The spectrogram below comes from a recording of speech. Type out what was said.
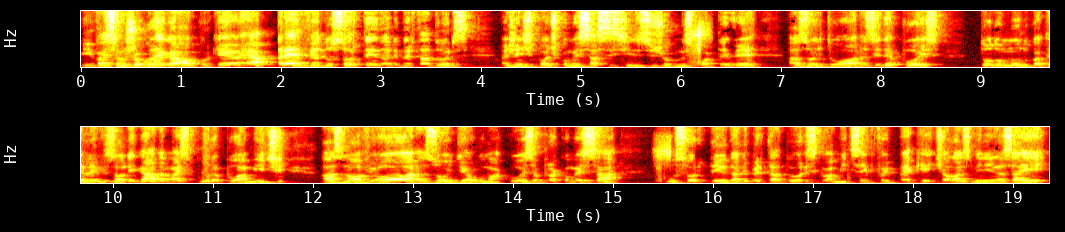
E vai ser um jogo legal, porque é a prévia do sorteio da Libertadores. A gente pode começar assistindo esse jogo no Sport TV às 8 horas e depois todo mundo com a televisão ligada, mais pura para o Amit às 9 horas, 8 e alguma coisa, para começar o sorteio da Libertadores, que o Amit sempre foi pé quente. Olha lá as meninas aí,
